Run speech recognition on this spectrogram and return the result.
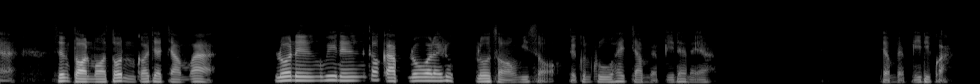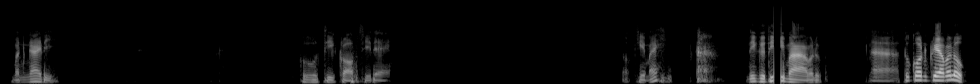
นะ ซึ่งตอนมต้นก็จะจำว่าโลหนึ่ง v หนึ่งเท่ากับโลอะไรลูกโลสอง v สองแต่คุณครูให้จำแบบนี้ได้ไหมอะจำแบบนี้ดีกว่า มันง่ายดีครูตีกรอบสีแดงโอเคไหมนี่คือที่มาลูกอ่าทุกคนเคลียร์ไหมลูก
